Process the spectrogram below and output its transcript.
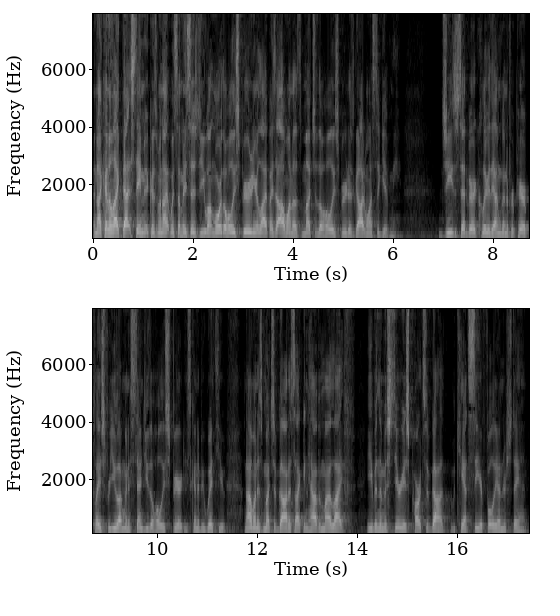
And I kind of like that statement because when, I, when somebody says, Do you want more of the Holy Spirit in your life? I say, I want as much of the Holy Spirit as God wants to give me. Jesus said very clearly, I'm going to prepare a place for you. I'm going to send you the Holy Spirit. He's going to be with you. And I want as much of God as I can have in my life, even the mysterious parts of God we can't see or fully understand.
